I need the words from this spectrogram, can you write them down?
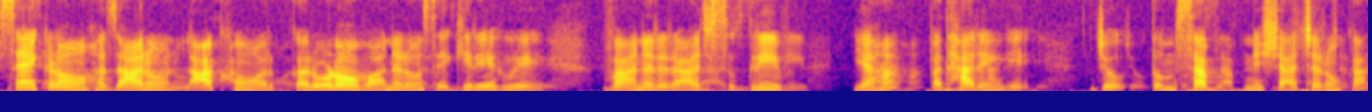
सैकड़ों, हज़ारों, लाखों और करोड़ों वानरों से घिरे हुए वानर राज सुग्रीव यहाँ पधारेंगे, जो तुम सब निशाचरों का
